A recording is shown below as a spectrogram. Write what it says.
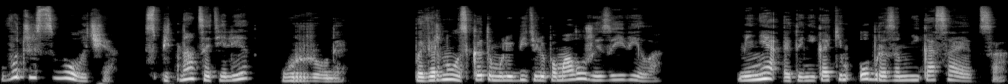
Вот же сволочи! С пятнадцати лет? Уроды! Повернулась к этому любителю помоложе и заявила. Меня это никаким образом не касается.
